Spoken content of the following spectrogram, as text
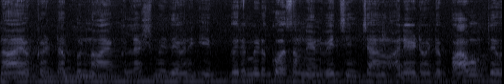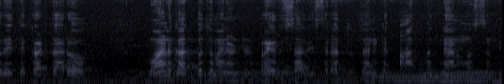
నా యొక్క డబ్బులు నా యొక్క లక్ష్మీదేవిని ఈ పిరమిడ్ కోసం నేను వెచ్చించాను అనేటువంటి భావంతో ఎవరైతే కడతారో వాళ్ళకి అద్భుతమైనటువంటి ప్రగతి సాధిస్తారు. అద్భుతం అంటే ఆత్మజ్ఞానం వస్తుంది.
